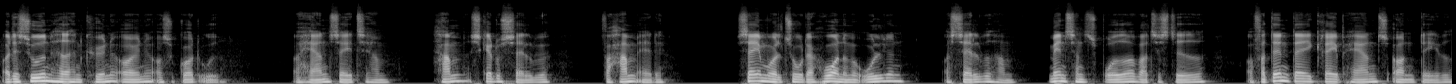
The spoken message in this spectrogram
og desuden havde han kønne øjne og så godt ud. Og Herren sagde til ham, ham skal du salve, for ham er det. Samuel tog da hornet med olien og salvede ham, mens hans brødre var til stede, og fra den dag greb Herrens ånd David.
